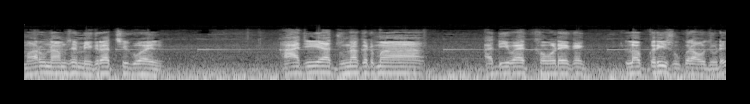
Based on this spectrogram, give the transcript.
મારું નામ છે મેઘરાજસિંહ ગોયલ આજે આ જુનાગઢમાં આ દિવાયત ખવડે કંઈક લવ કરી છોકરાઓ જોડે.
